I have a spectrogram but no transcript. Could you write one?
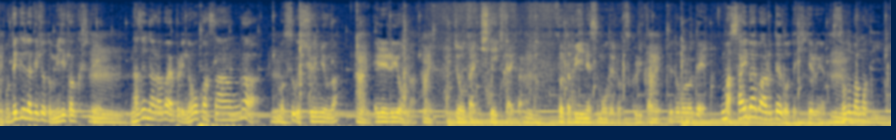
い。もうできるだけちょっと短くして、うん。なぜならばやっぱり農家さんがもうすぐ収入がはい。得れるようなはい。状態にしていきたいから、うん。そういったビジネスモデルを作りたいっていうところで、まあ、栽培はある程度できてるんやったそのままでいいと。う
